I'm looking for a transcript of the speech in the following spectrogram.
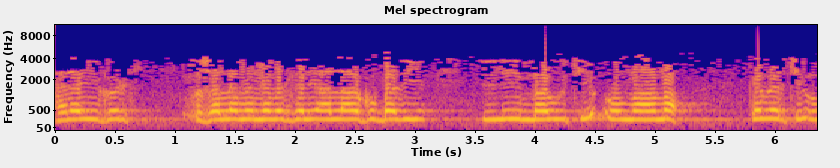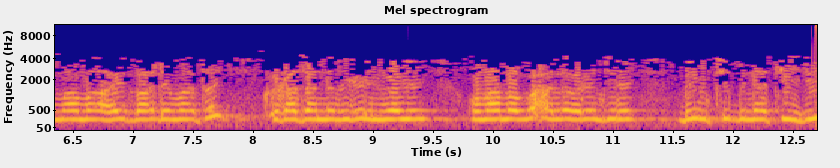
calayhi korkii wasalama nabadgelya allaha ku badiye limowti umaama. Gabartii umaama ahayd baa dhimatay kolkaasaa nabiga ilmeeyey umaama waxaa la oran jiray binti bnatihi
